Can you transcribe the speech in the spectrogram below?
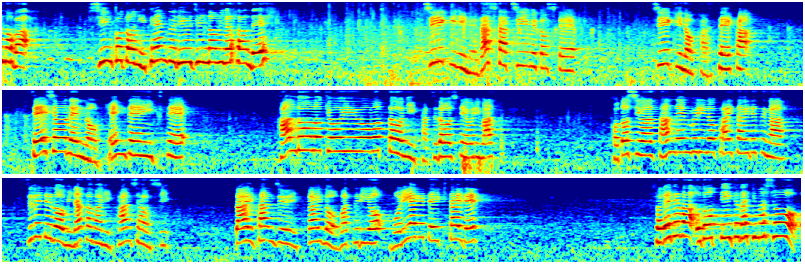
くのは新琴に天部龍神の皆さんです。地域に根ざしたチームとして地域の活性化青少年の健全育成感動の共有をモットーに活動しております。今年は3年ぶりの開催ですがすべての皆様に感謝をし第31回のお祭りを盛り上げていきたいです。それでは踊っていただきましょう。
